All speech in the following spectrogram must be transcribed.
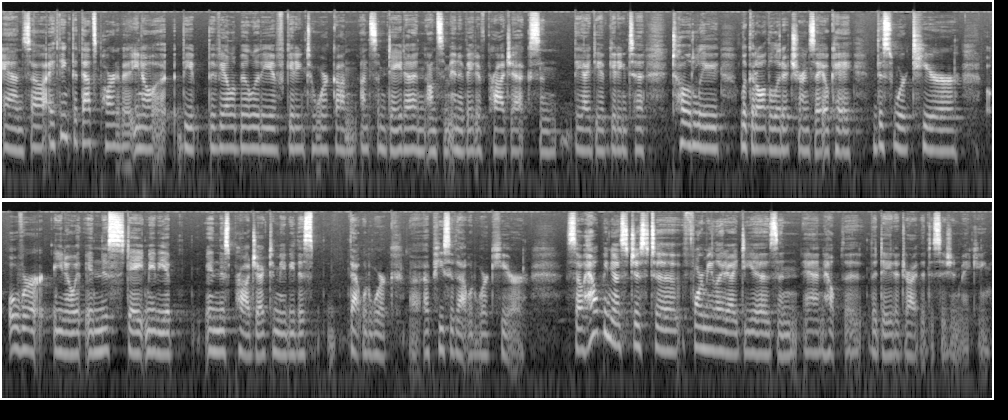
And so I think that that's part of it, you know, the, the, availability of getting to work on, on some data and on some innovative projects and the idea of getting to totally look at all the literature and say, okay, this worked here over, you know, in this state, maybe a, in this project, and maybe this, that would work, a piece of that would work here. So helping us just to formulate ideas and, and help the, the data drive the decision making.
